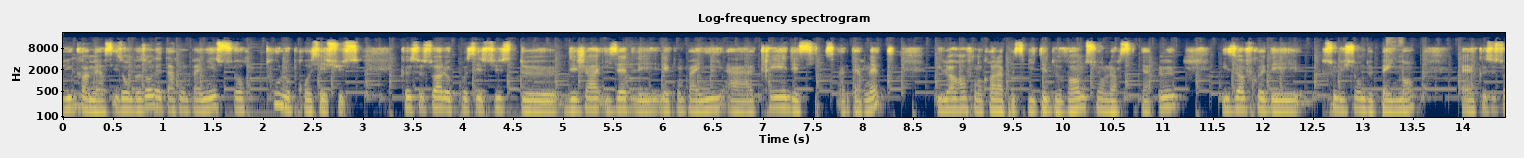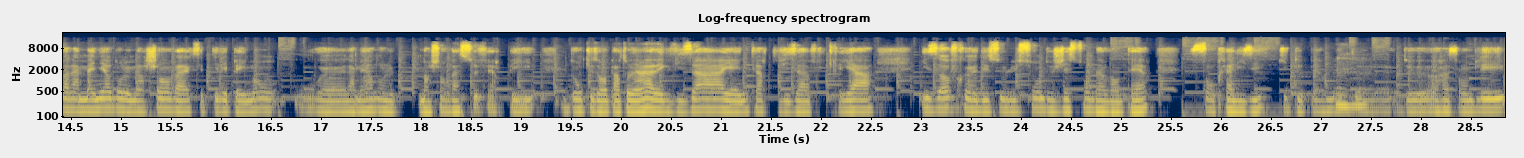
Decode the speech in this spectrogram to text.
E-commerce. Ils ont besoin d'être accompagnés sur tout le processus, que ce soit le processus de, déjà, ils aident les, les compagnies à créer des sites Internet. Ils leur offrent encore la possibilité de vendre sur leur site à eux. Ils offrent des solutions de paiement, que ce soit la manière dont le marchand va accepter les paiements ou euh, la manière dont le marchand va se faire payer. Donc, ils ont un partenariat avec Visa, il y a une carte Visa Africrea. Ils offrent des solutions de gestion d'inventaire centralisées qui te permettent Mhm. euh, de rassembler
